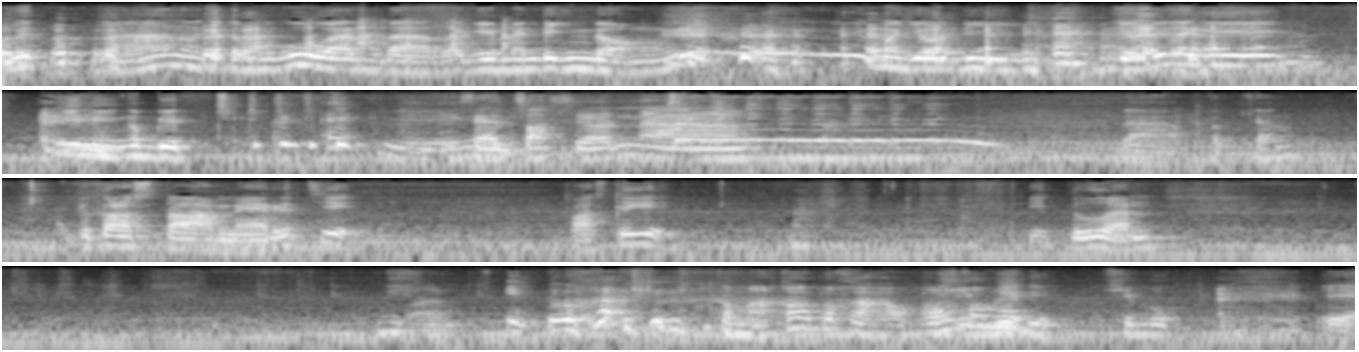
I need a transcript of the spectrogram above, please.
Duit, nah, ketemu gua ntar lagi mending dong sama Jody. Jody lagi ini ngebit. Cik. Sensasional. Dapet kan? Tapi kalau setelah merit sih pasti ituan. Ituan. Ke Makau apa ke Hongkong ya di? Sibuk. ya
